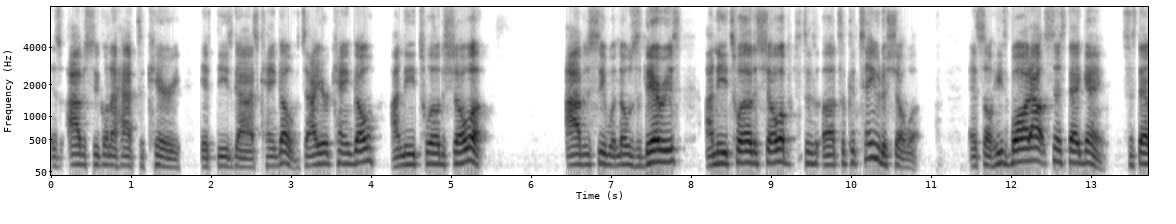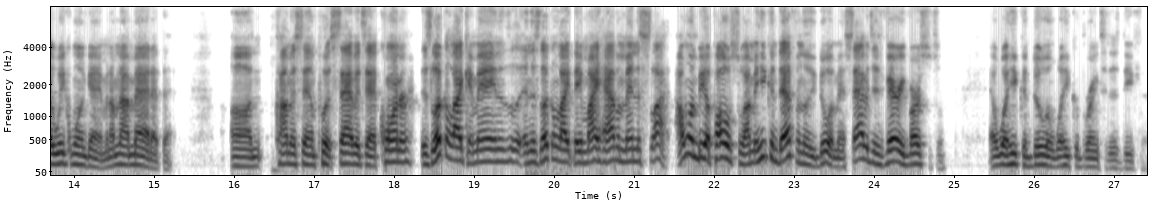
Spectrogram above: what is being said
is obviously going to have to carry if these guys can't go. If Jaire can't go, I need 12 to show up. Obviously, with no Za'Darius, I need 12 to show up to uh, to continue to show up. And so he's bought out since that game, since that week one game. And I'm not mad at that. Um, comment saying put Savage at corner. It's looking like it, man, and it's looking like they might have him in the slot. I wouldn't be opposed to. I mean, he can definitely do it, man. Savage is very versatile and what he can do and what he could bring to this defense.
